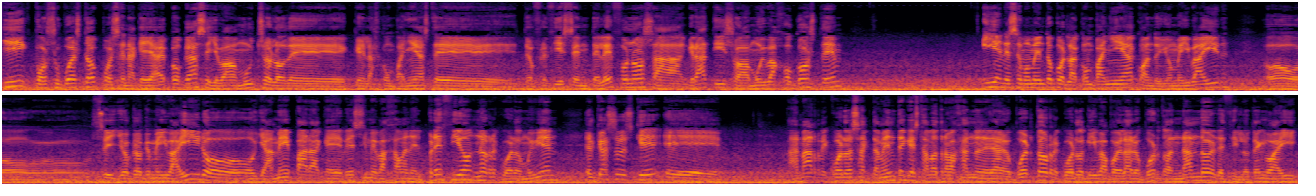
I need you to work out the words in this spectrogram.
Y por supuesto, pues en aquella época se llevaba mucho lo de que las compañías te, te ofreciesen teléfonos a gratis o a muy bajo coste. Y en ese momento, pues la compañía, cuando yo me iba a ir, sí, yo creo que me iba a ir, o, llamé para que ver si me bajaban el precio, no recuerdo muy bien. El caso es que, eh, además recuerdo exactamente que estaba trabajando en el aeropuerto, recuerdo que iba por el aeropuerto andando, es decir, lo tengo ahí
